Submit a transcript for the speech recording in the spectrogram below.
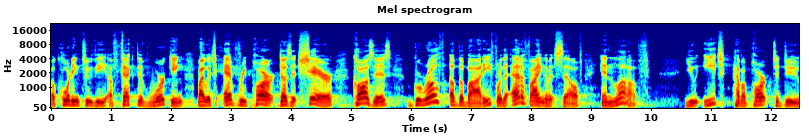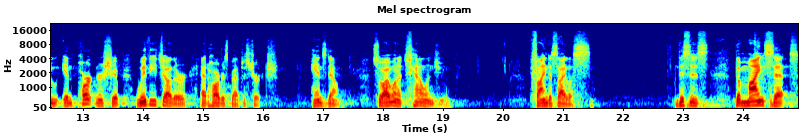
according to the effective working by which every part does its share, causes growth of the body for the edifying of itself in love. You each have a part to do in partnership with each other at Harvest Baptist Church. Hands down. So I want to challenge you find a Silas. This is the mindset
